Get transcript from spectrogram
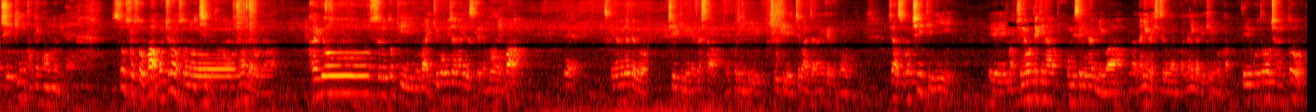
地域に溶け込むみたいな。そうそうそう。まあもちろんそのなんだろうな。開業する時のまあ意気込みじゃないですけども、はい、まあね月並みだけど地域に目指した店舗作り地域で一番じゃないけどもじゃあその地域にえーまあ、機能的なお店になるには、まあ、何が必要なのか何ができるのかっていうことをちゃんと、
